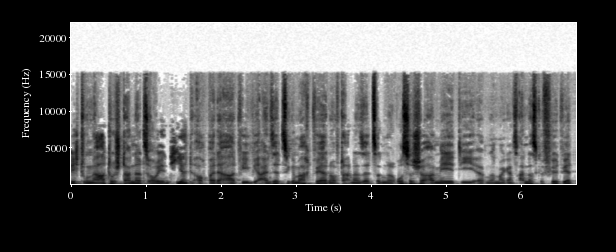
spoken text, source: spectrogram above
Richtung NATO-Standards orientiert, auch bei der Art, wie, wie Einsätze gemacht werden. Auf der anderen Seite eine russische Armee, die ähm, mal ganz anders geführt wird.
